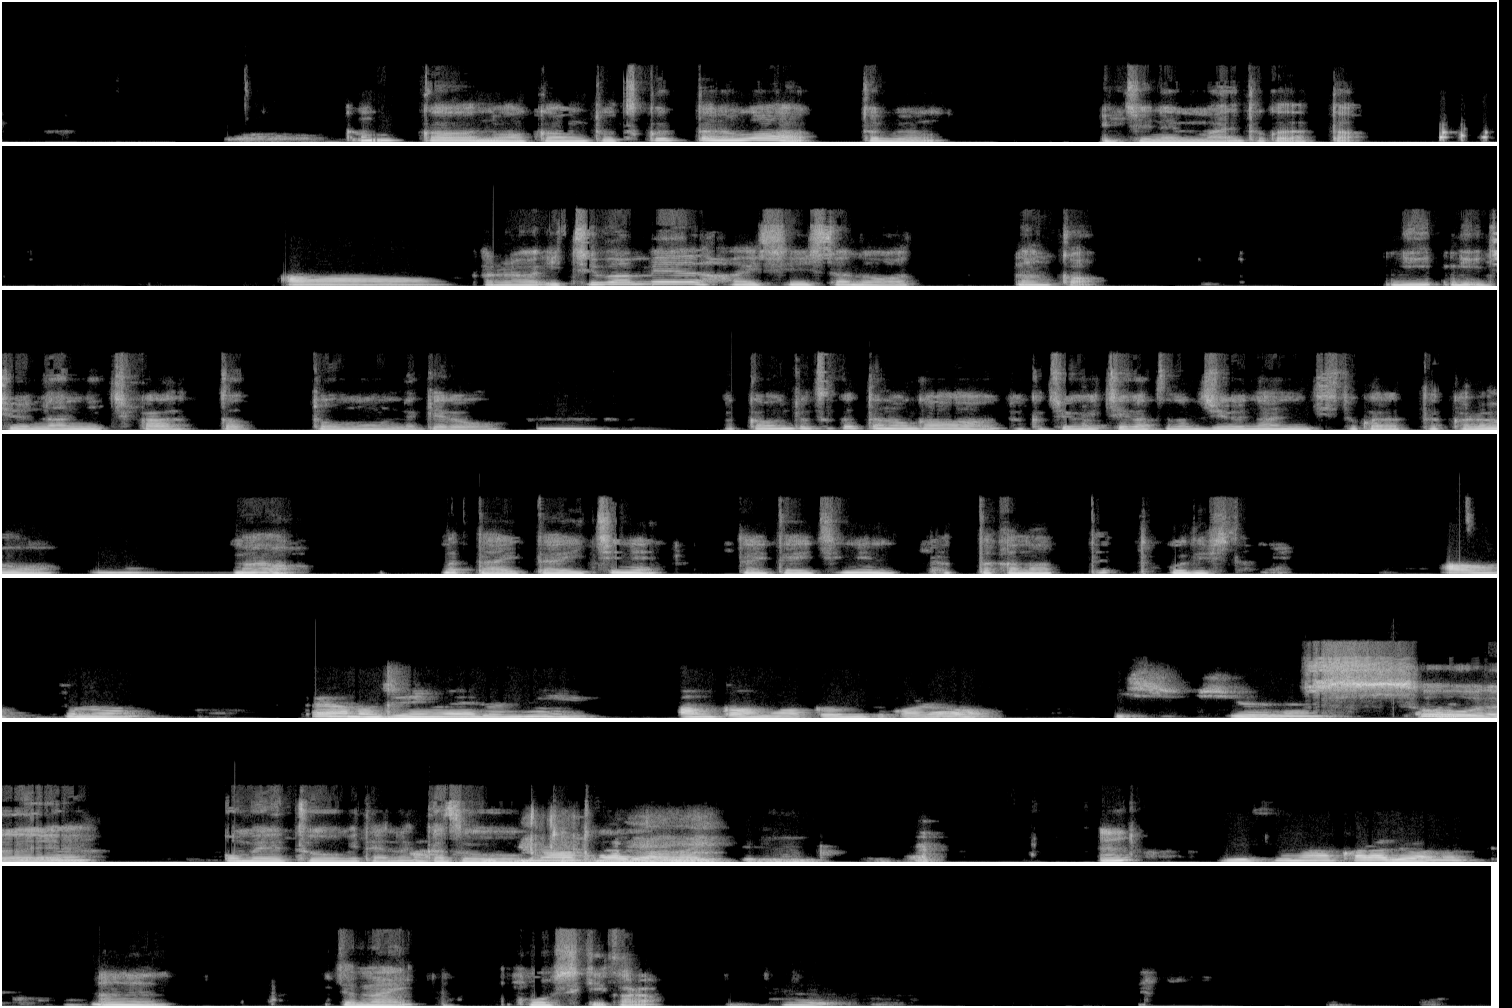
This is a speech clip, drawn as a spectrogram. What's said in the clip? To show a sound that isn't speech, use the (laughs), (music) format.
アンカーのアカウントを作ったのは、多分、1年前とかだった。あだから、1話目配信したのは、なんか、に、二十何日かだったと思うんだけど、ー、うんアカウント作ったのが、なんか11月の十何日とかだったから、まあ、まあ大体1年、大体1年経ったかなってとこでしたね。あー、その、タヤの Gmail に、アンカーのアカウントから、1周年。そうだね。おめでとうみたいな画像をリスナーとからではないって。んリスナーからではないって。うん。じゃない。公式から。はい。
